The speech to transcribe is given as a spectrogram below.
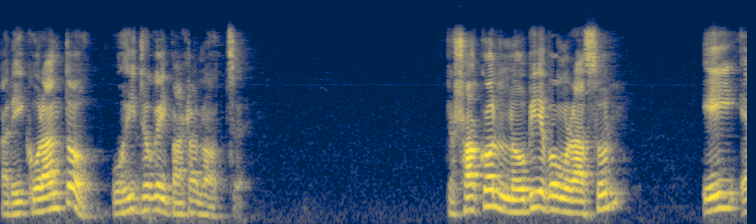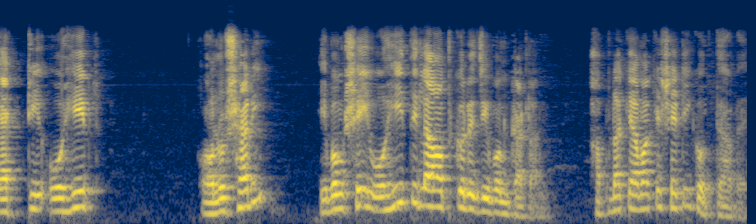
আর এই কোরআন তো ওহি যোগেই পাঠানো হচ্ছে। সকল নবী এবং রাসুল এই একটি ওহির অনুসারী এবং সেই ওহি তিলাওয়াত করে জীবন কাটান। আপনাকে আমাকে সেটি করতে হবে।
